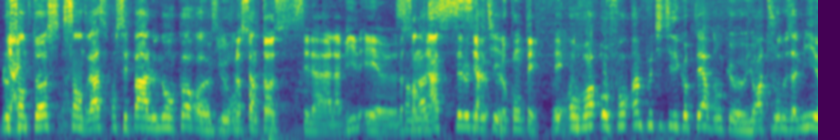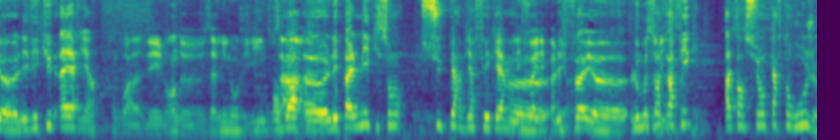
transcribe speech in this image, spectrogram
Los Direct. Santos, Direct. Sandras. On sait pas le nom encore euh, Si, que Los. Santos, c'est la, la ville, et euh, Los Sandras, c'est le quartier. Le, comté. Et on voit au fond un petit hélicoptère. Donc, euh, il y aura toujours nos amis, euh, les véhicules aériens. on voit des grandes avenues longilignes, tout On ça. voit euh, les palmiers qui sont super bien faits quand même. Les feuilles des palmiers, les feuilles, euh, le moteur on graphique. Attention, carton rouge.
